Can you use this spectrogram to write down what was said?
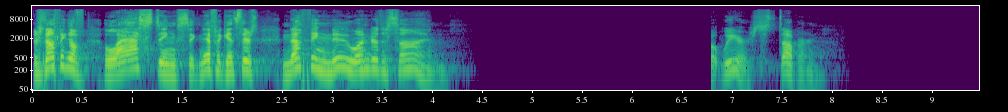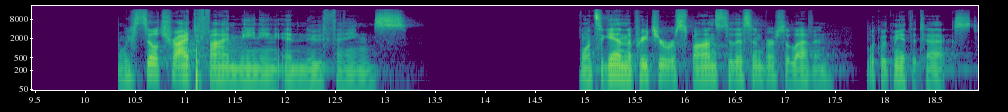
There's nothing of lasting significance. There's nothing new under the sun. But we are stubborn. And we still try to find meaning in new things. Once again, the preacher responds to this in verse 11. Look with me at the text.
